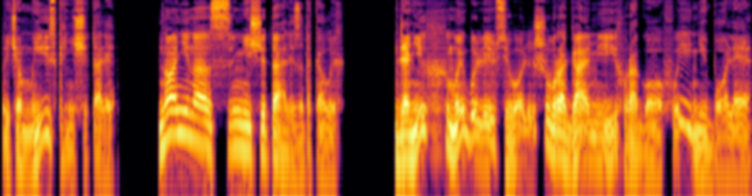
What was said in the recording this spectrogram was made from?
причем мы искренне считали. Но они нас не считали за таковых. Для них мы были всего лишь врагами их врагов, и не более.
